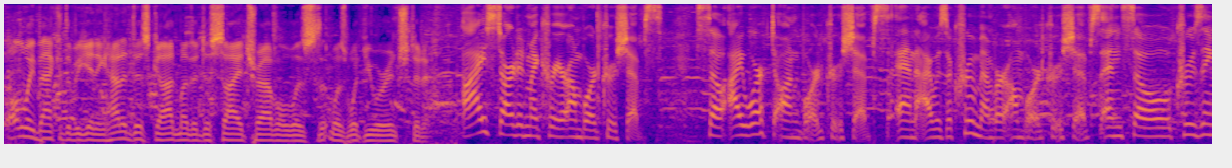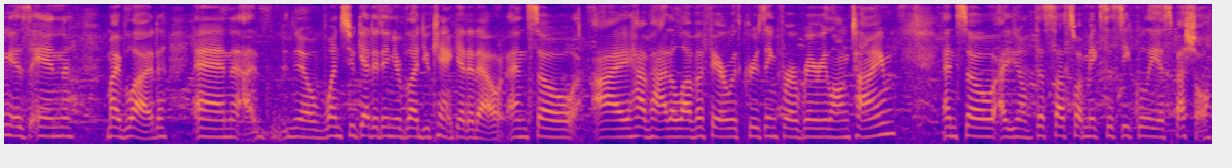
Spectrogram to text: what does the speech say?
all the way back at the beginning, how did this godmother decide travel was was what you were interested in? I started my career on board cruise ships. So I worked on board cruise ships and I was a crew member on board cruise ships. And so cruising is in my blood. And, uh, you know, once you get it in your blood, you can't get it out. And so I have had a love affair with cruising for a very long time. And so, I, you know, this, that's what makes this equally as special.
